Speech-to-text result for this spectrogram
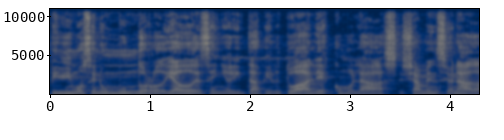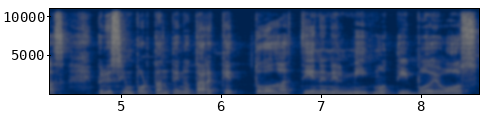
Vivimos en un mundo rodeado de señoritas virtuales como las ya mencionadas, pero es importante notar que todas tienen el mismo tipo de voz,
